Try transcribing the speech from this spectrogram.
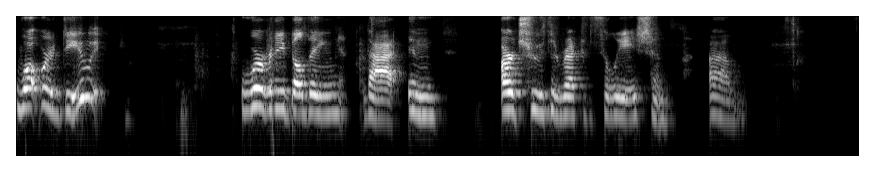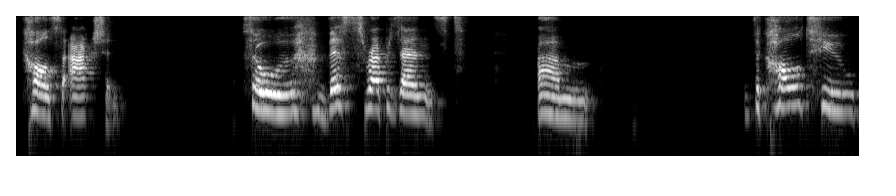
what we're doing. We're rebuilding that in our truth and reconciliation um, calls to action. So this represents um, the call to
